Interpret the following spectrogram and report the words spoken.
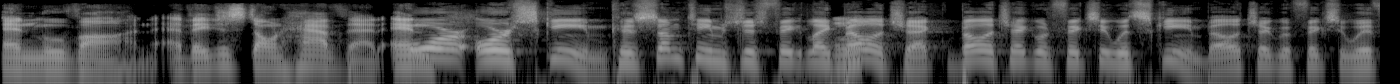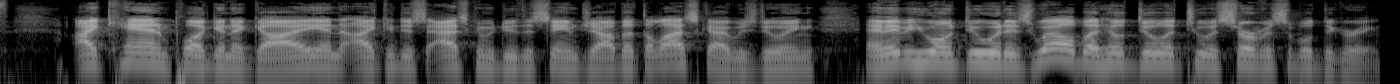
and move on. And they just don't have that. And or or scheme because some teams just fix like mm-hmm. Belichick. Belichick would fix it with scheme. Belichick would fix it with I can plug in a guy and I can just ask him to do the same job that the last guy was doing, and maybe he won't do it as well, but he'll do it to a serviceable degree.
